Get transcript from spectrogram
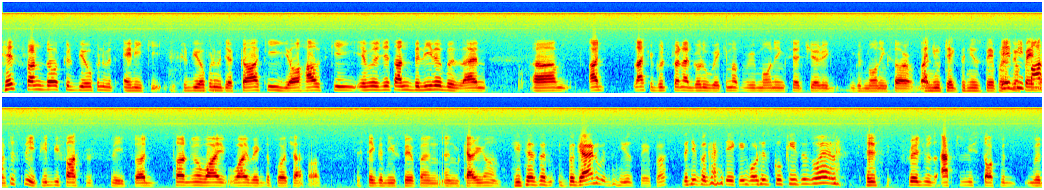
His front door could be opened with any key. It could be opened with your car key, your house key. It was just unbelievable. And um, I'd, like a good friend, I'd go to wake him up every morning, say, cheery, good morning, sir. And you take the newspaper as He'd your be payment. fast asleep. He'd be fast asleep. So I thought, you know, why why wake the poor chap up? just take the newspaper and, and carry on. He says that it began with the newspaper, then he began taking all his cookies as well. His fridge was absolutely stocked with, with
